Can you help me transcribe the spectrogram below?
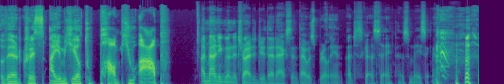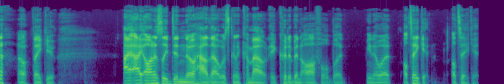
Well, Chris, I am here to pump you up. I'm not even going to try to do that accent. That was brilliant. I just got to say, that was amazing. oh, thank you. I, I honestly didn't know how that was going to come out. It could have been awful, but you know what? I'll take it. I'll take it.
